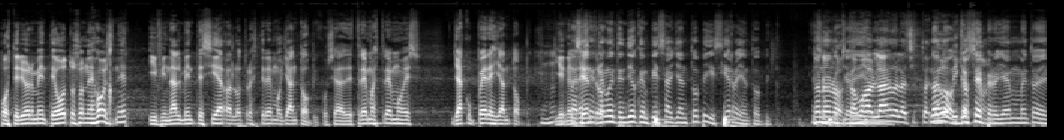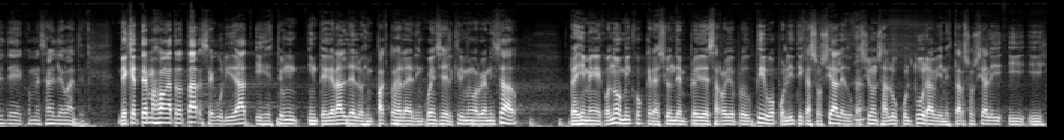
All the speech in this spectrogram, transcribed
posteriormente Otto Sonneholzner y finalmente cierra el otro extremo Jan Topic. O sea, de extremo a extremo es Jacu Pérez, Jan Topic. Y en el Parece que centro... tengo entendido que empieza Jan Topic y cierra Jan Topic. No, no, no, estamos de- hablando de la situa- No, no, yo sé, pero ya es momento de, de comenzar el debate. ¿De qué temas van a tratar? Seguridad y gestión integral de los impactos de la delincuencia y el crimen organizado, régimen económico, creación de empleo y desarrollo productivo, política social, educación, salud, cultura, bienestar social y, y- y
